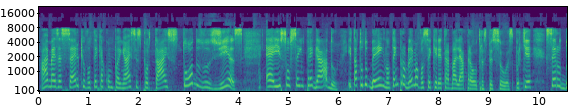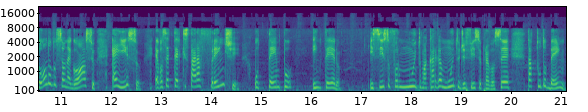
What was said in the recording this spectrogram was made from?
Ah, mas é sério que eu vou ter que acompanhar esses portais todos os dias? É isso ou ser empregado. E tá tudo bem, não tem problema você querer trabalhar para outras pessoas, porque ser o dono do seu negócio é isso. É você ter que estar à frente o tempo inteiro. E se isso for muito, uma carga muito difícil para você, tá tudo bem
